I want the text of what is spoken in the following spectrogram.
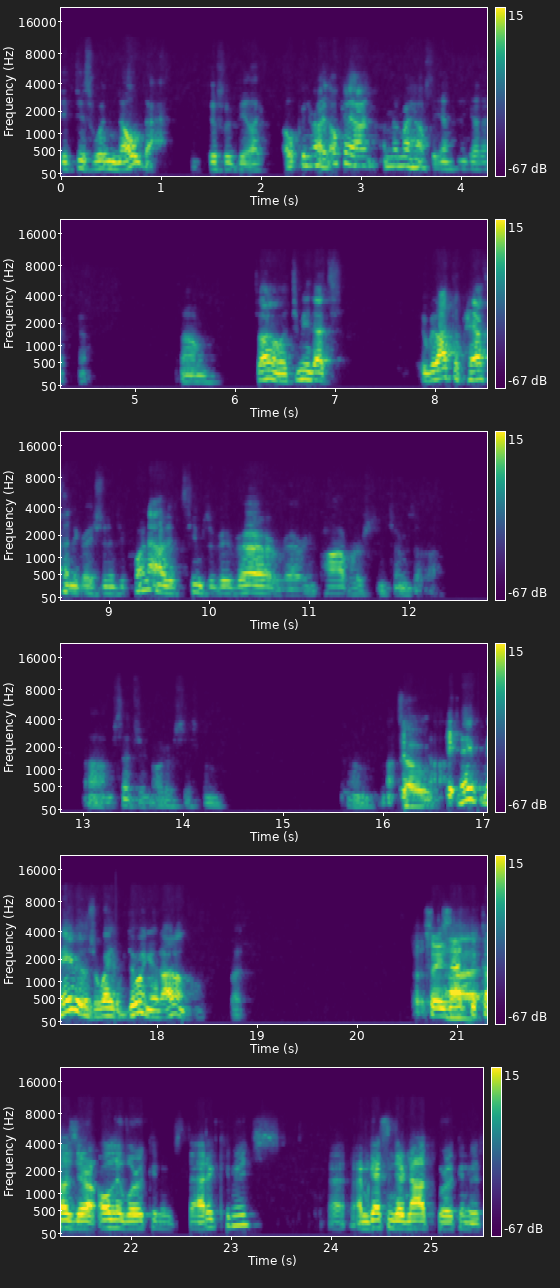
it just wouldn't know that. It just would be like, open your eyes. Okay, I, am in my house again. I get it. Yeah. Um, so I don't know. To me, that's without the path integration, as you point out, it seems to be very, very impoverished in terms of a um, sensory motor system. Um, so maybe, maybe, there's a way of doing it. I don't know, but. So is that uh, because they're only working with static commutes? Uh, I'm guessing they're not working with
